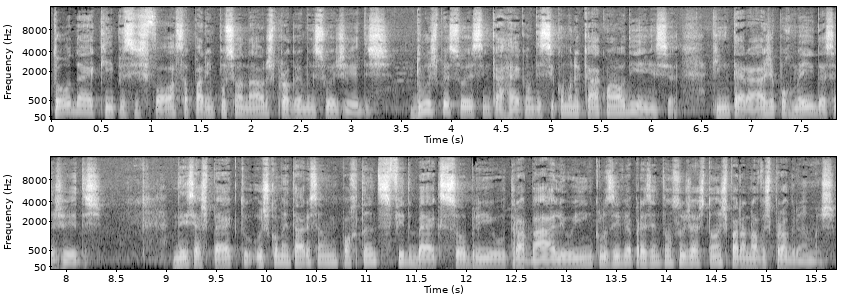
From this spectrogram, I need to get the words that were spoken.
Toda a equipe se esforça para impulsionar os programas em suas redes. Duas pessoas se encarregam de se comunicar com a audiência, que interage por meio dessas redes. Nesse aspecto, os comentários são importantes feedbacks sobre o trabalho e, inclusive, apresentam sugestões para novos programas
